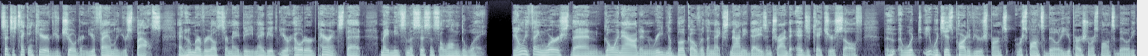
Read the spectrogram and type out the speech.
such as taking care of your children, your family, your spouse, and whomever else there may be. Maybe your elder parents that may need some assistance along the way. The only thing worse than going out and reading a book over the next 90 days and trying to educate yourself, which, which is part of your responsibility, your personal responsibility,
